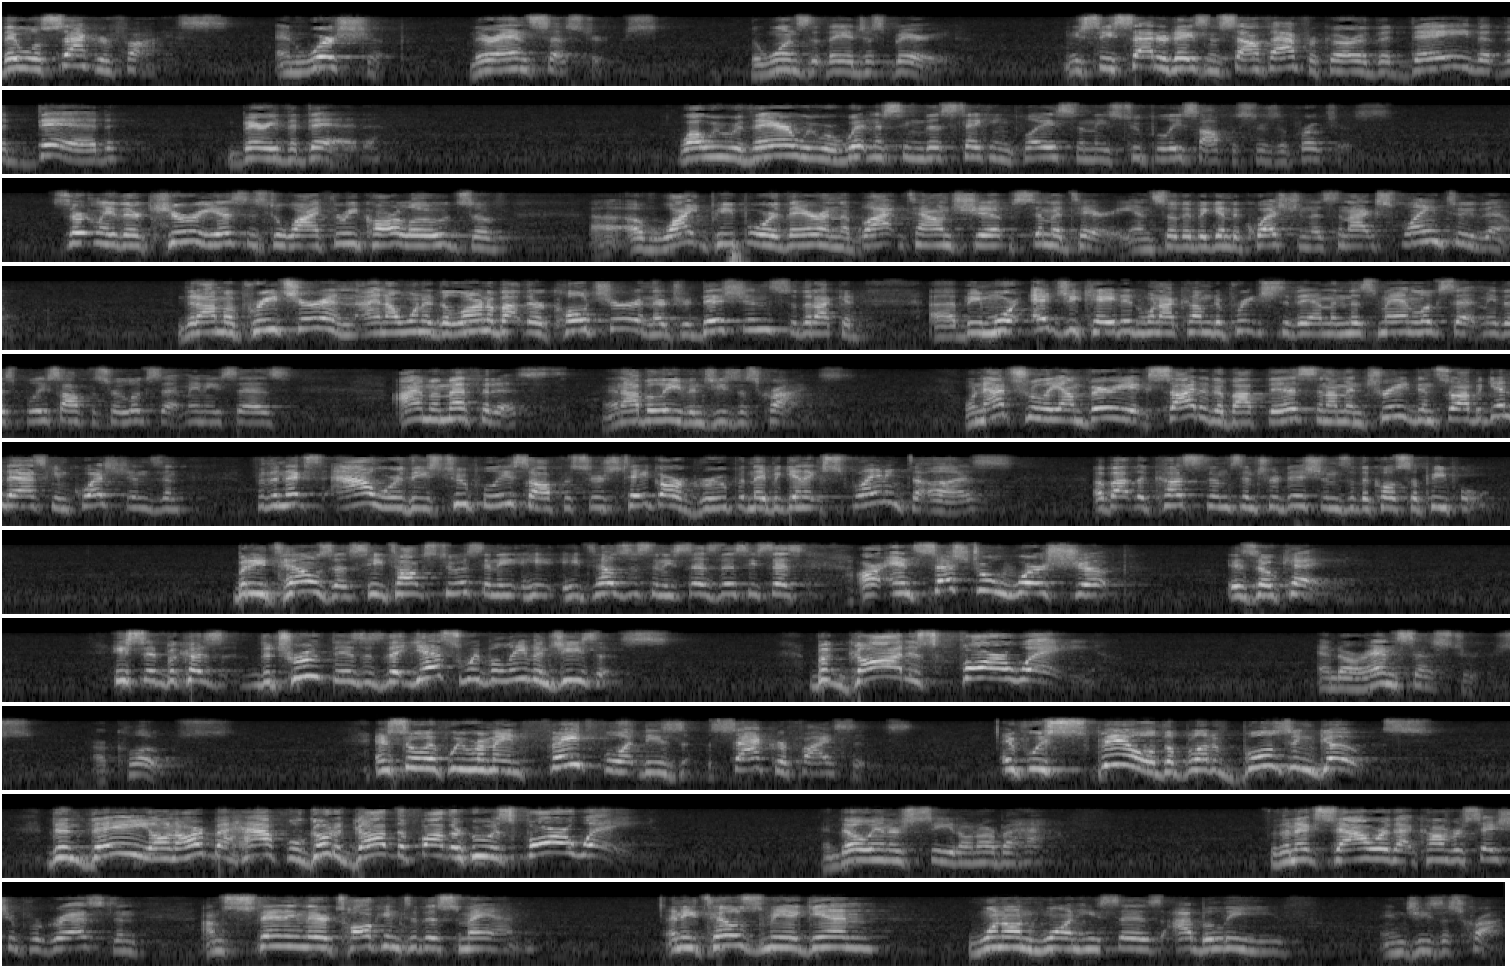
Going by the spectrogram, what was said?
they will sacrifice and worship their ancestors, the ones that they had just buried. You see, Saturdays in South Africa are the day that the dead bury the dead. While we were there, we were witnessing this taking place, and these two police officers approach us. Certainly, they're curious as to why three carloads of uh, of white people are there in the Black Township Cemetery, and so they begin to question us. And I explained to them that I'm a preacher, and, and I wanted to learn about their culture and their traditions, so that I could uh, be more educated when I come to preach to them. And this man looks at me, this police officer looks at me, and he says, "I'm a Methodist." And I believe in Jesus Christ. Well, naturally, I'm very excited about this and I'm intrigued, and so I begin to ask him questions. And for the next hour, these two police officers take our group and they begin explaining to us about the customs and traditions of the Xhosa people. But he tells us, he talks to us, and he, he, he tells us, and he says this he says, Our ancestral worship is okay. He said, because the truth is, is that yes, we believe in Jesus, but God is far away, and our ancestors are close. And so if we remain faithful at these sacrifices, if we spill the blood of bulls and goats, then they, on our behalf, will go to God the Father who is far away, and they'll intercede on our behalf. For the next hour, that conversation progressed, and I'm standing there talking to this man. And he tells me again, one on one, he says, I believe in Jesus Christ.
